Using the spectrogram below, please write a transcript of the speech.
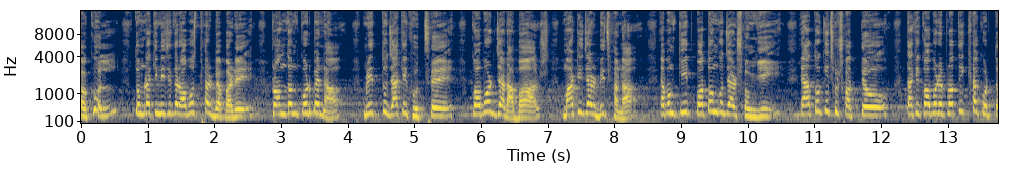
সকল, তোমরা কি নিজেদের অবস্থার ব্যাপারে ক্রন্দন করবে না? মৃত্যু যাকে খুঁজছে, কবর যার আবাস, মাটি যার বিছানা এবং কীট পতঙ্গ যার সঙ্গী, এত কিছু সত্ত্বেও তাকে কবরে প্রতীক্ষা করতে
